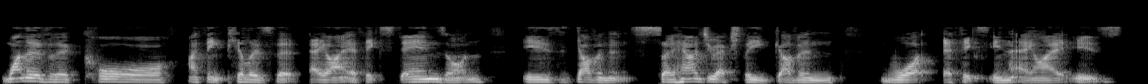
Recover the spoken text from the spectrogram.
one of the core, I think, pillars that AI ethics stands on is governance. So how do you actually govern what ethics in AI is?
